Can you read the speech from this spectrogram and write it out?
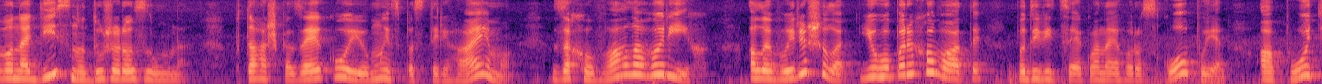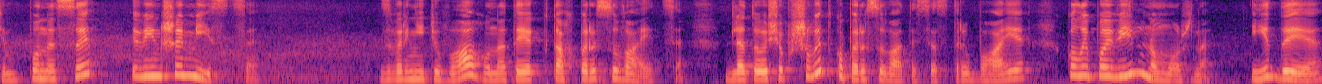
Вона дійсно дуже розумна. Пташка, за якою ми спостерігаємо, заховала горіх, але вирішила його переховати. Подивіться, як вона його розкопує, а потім понесе в інше місце. Зверніть увагу на те, як птах пересувається. Для того, щоб швидко пересуватися, стрибає, коли повільно можна, іде.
